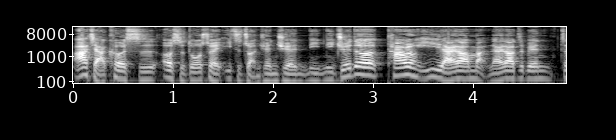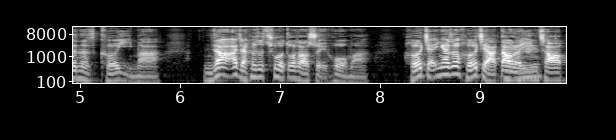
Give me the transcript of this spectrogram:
阿贾克斯二十多岁一直转圈圈，你你觉得他用一亿来到曼来到这边真的是可以吗？你知道阿贾克斯出了多少水货吗？荷甲应该说荷甲到了英超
